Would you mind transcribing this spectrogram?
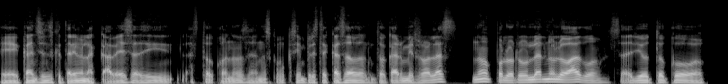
eh, canciones que traigo en la cabeza, así las toco, ¿no? O sea, no es como que siempre esté casado en tocar mis rolas. No, por lo regular no lo hago. O sea, yo toco,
